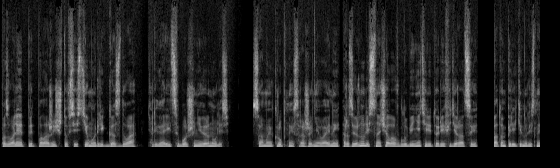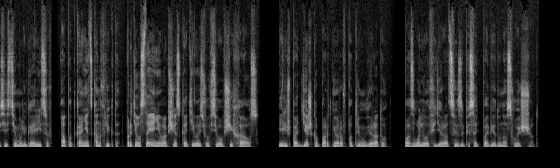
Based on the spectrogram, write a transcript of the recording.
позволяют предположить, что в систему Риггас-2 лигорийцы больше не вернулись. Самые крупные сражения войны развернулись сначала в глубине территории Федерации, потом перекинулись на систему лигорийцев, а под конец конфликта противостояние вообще скатилось во всеобщий хаос, и лишь поддержка партнеров по Триумвирату позволила Федерации записать победу на свой счет.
